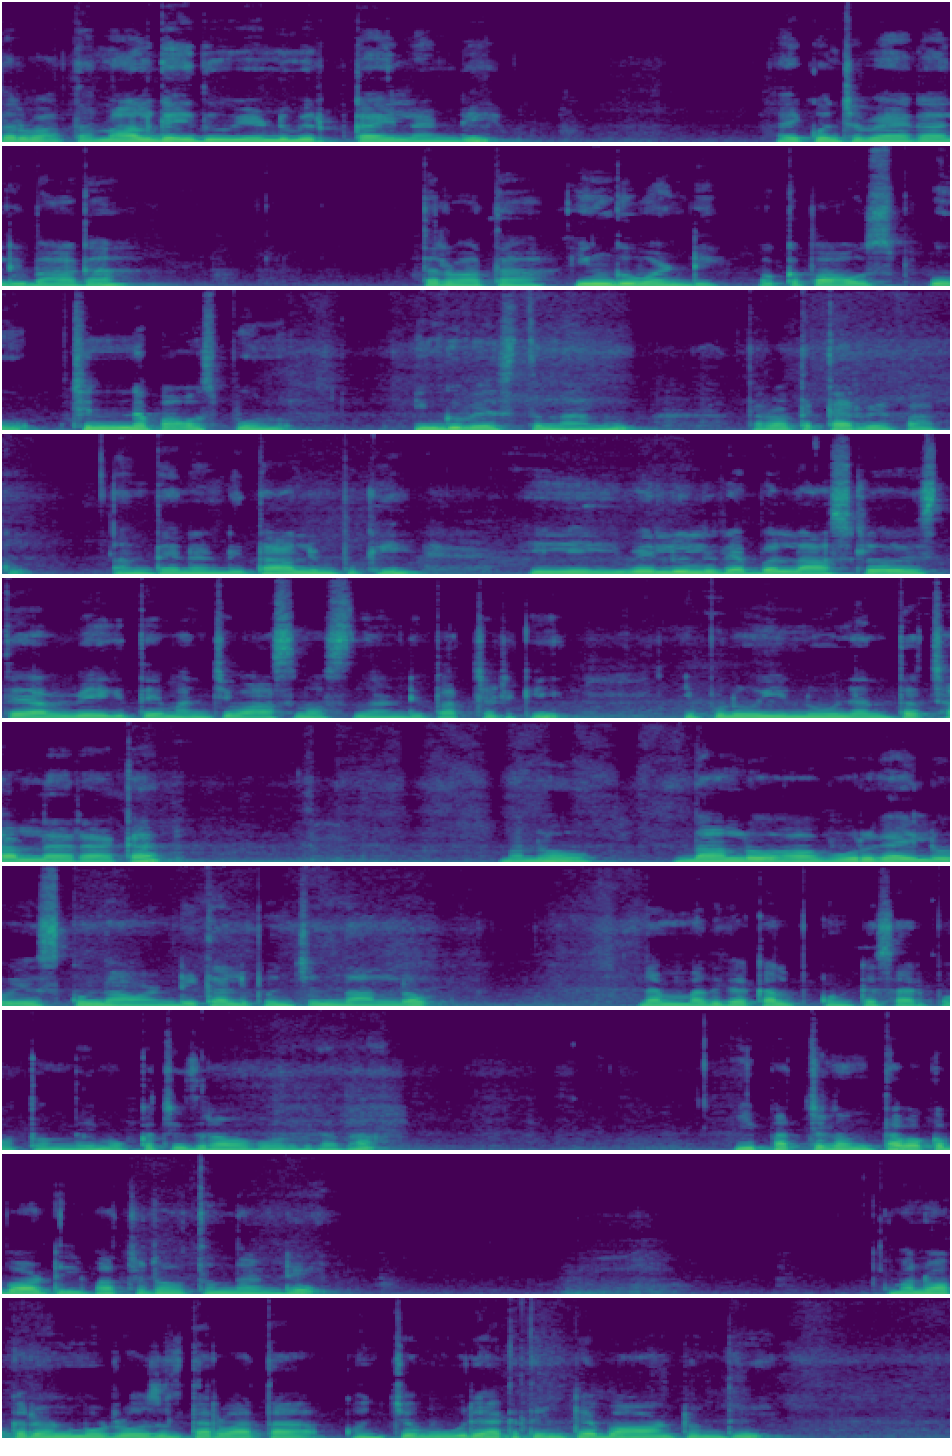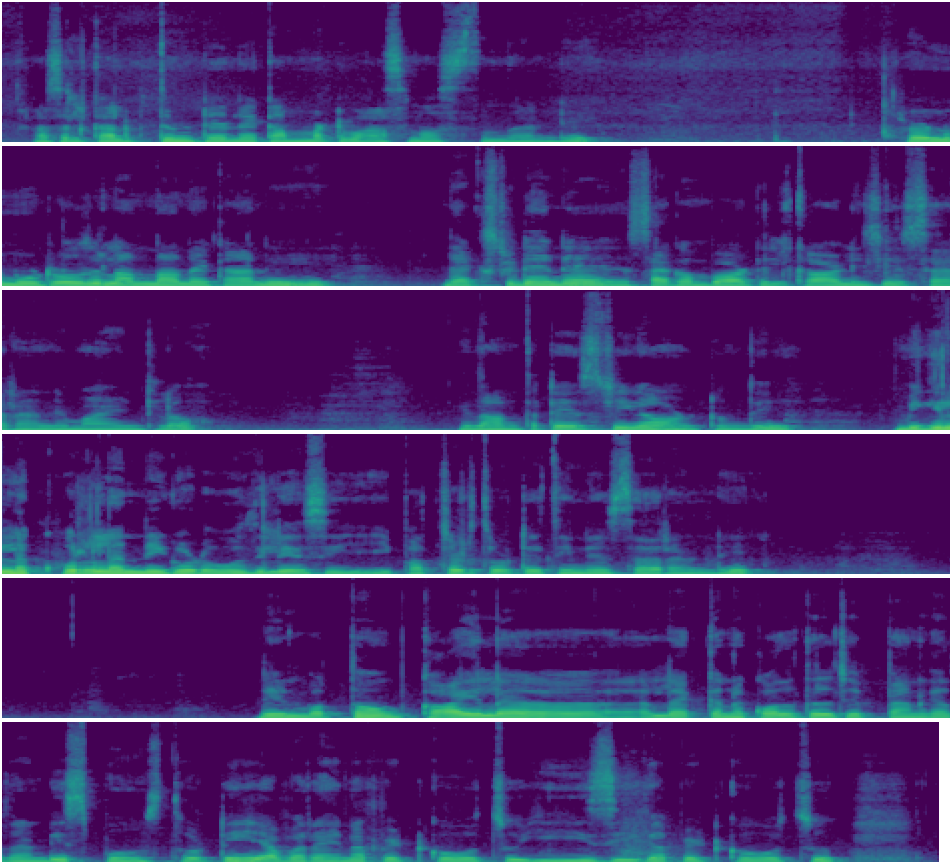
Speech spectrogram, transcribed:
తర్వాత నాలుగైదు ఎండుమిరపకాయలండి. అవి కొంచెం వేగాలి బాగా. తర్వాత ఇంగువ అండి ఒక పావు స్పూన్ చిన్న పావు స్పూన్ ఇంగు వేస్తున్నాను. తర్వాత కరివేపాకు అంతేనండి తాలింపుకి. ఈ వెల్లుల్లి రెబ్బలు లాస్ట్లో వేస్తే అవి వేగితే మంచి వాసన వస్తుందండి పచ్చడికి. ఇప్పుడు ఈ నూనె అంతా చల్లారాక మనం దానిలో ఆ ఊరగాయలు వేసుకుందామండి. కలిపి ఉంచిన దానిలో నెమ్మదిగా కలుపుకుంటే సరిపోతుంది. ముక్క చిదురవ్వకూడదు కదా. ఈ పచ్చడి అంతా ఒక బాటిల్ పచ్చడి అవుతుందండి మనం ఒక రెండు మూడు రోజుల తర్వాత కొంచెం ఊరాక తింటే బాగుంటుంది. అసలు కలుపుతుంటేనే కమ్మటి వాసన వస్తుందండి. రెండు మూడు రోజులు అన్నానే కానీ నెక్స్ట్ డేనే సగం బాటిల్ ఖాళీ చేశారండి మా ఇంట్లో. ఇది అంత టేస్టీగా ఉంటుంది. మిగిలిన కూరలన్నీ కూడా వదిలేసి ఈ పచ్చడితోటే తినేసారండి నేను మొత్తం కాయల లెక్కన కొలతలు చెప్పాను కదండి. స్పూన్స్ తోటి ఎవరైనా పెట్టుకోవచ్చు ఈజీగా పెట్టుకోవచ్చు.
